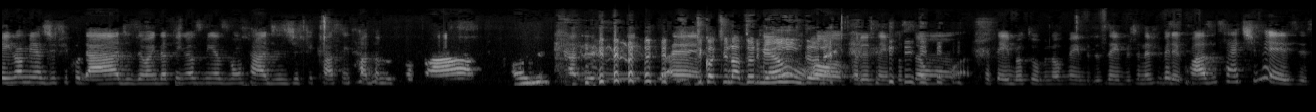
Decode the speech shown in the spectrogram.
tenho as minhas dificuldades, eu ainda tenho as minhas vontades de ficar sentada no sofá, ou de, dormindo, é, de continuar dormindo, então, né? Ó, por exemplo, são setembro, outubro, novembro, dezembro, janeiro, fevereiro, quase sete meses.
